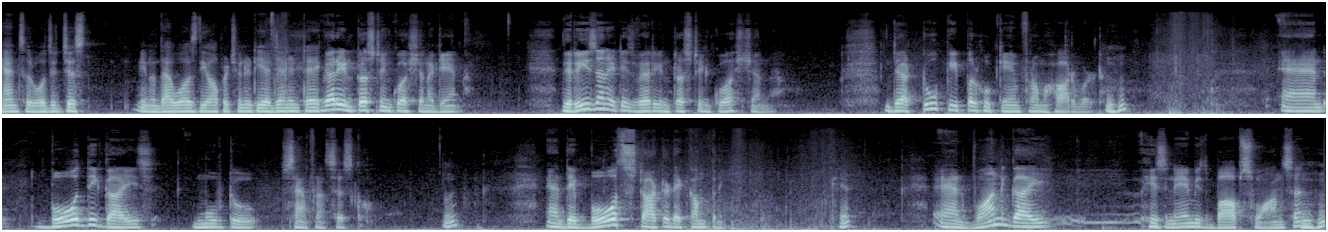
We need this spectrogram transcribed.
cancer? Was it just, you know, that was the opportunity at Genentech? Very interesting question again. The reason it is very interesting question, there are two people who came from Harvard, hmm and both the guys moved to San Francisco, Hmm. and they both started a company. Okay. And one guy, his name is Bob Swanson. hmm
